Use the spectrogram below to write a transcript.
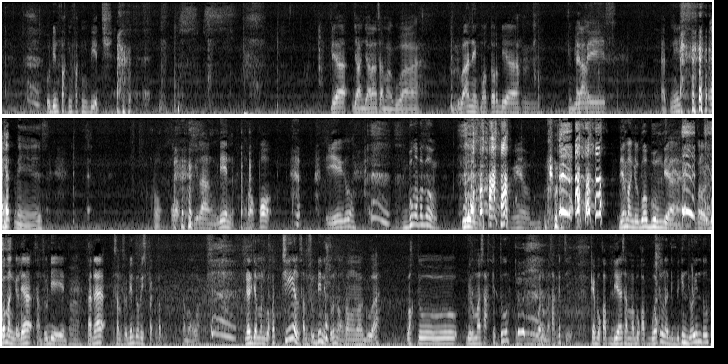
Udin fucking fucking bitch. dia jalan-jalan sama gua. Berdua naik motor dia. Hmm. Bilang least. etnis? Etnis. Rokok Gua bilang. Din rokok. Iya gue Bung apa gong? Ini, dia manggil gua bung dia. Kalau gua manggil dia Samsudin. Hmm. karena Samsudin tuh respect banget sama gua. Dari zaman gua kecil Samsudin itu nongkrong sama gua waktu di rumah sakit tuh bukan rumah sakit sih kayak bokap dia sama bokap gua tuh lagi bikin join tuh.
